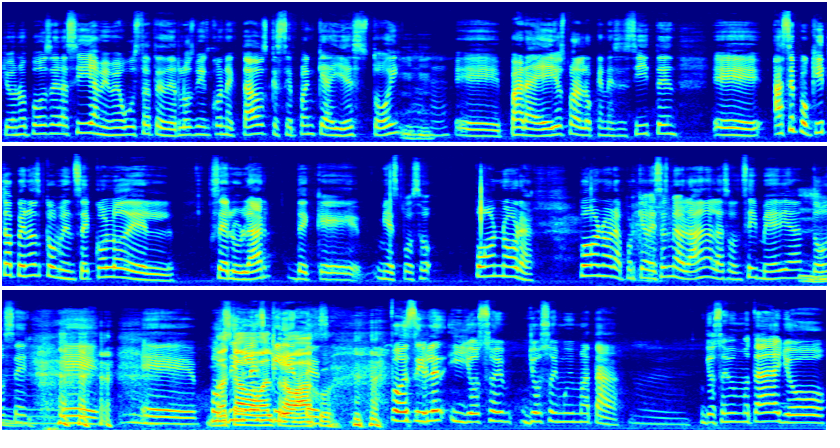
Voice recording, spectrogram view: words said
yo no puedo ser así, a mí me gusta tenerlos bien conectados, que sepan que ahí estoy eh, para ellos, para lo que necesiten. Eh, hace poquito apenas comencé con lo del celular, de que mi esposo, pon hora, pon hora, porque a veces me hablaban a las once y media, doce, eh, eh, No posibles clientes, trabajo. posibles, y yo soy, yo soy muy matada. Mm. Yo soy muy matada, yo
